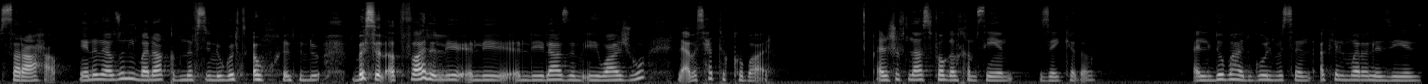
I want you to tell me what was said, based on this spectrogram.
الصراحة يعني أنا أظني بناقض نفسي إنه قلت أول إنه بس الأطفال اللي اللي اللي لازم يواجهوا. لا بس حتى الكبار. أنا شفت ناس فوق الخمسين زي كده اللي دوبها تقول مثلا أكل مرة لذيذ.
